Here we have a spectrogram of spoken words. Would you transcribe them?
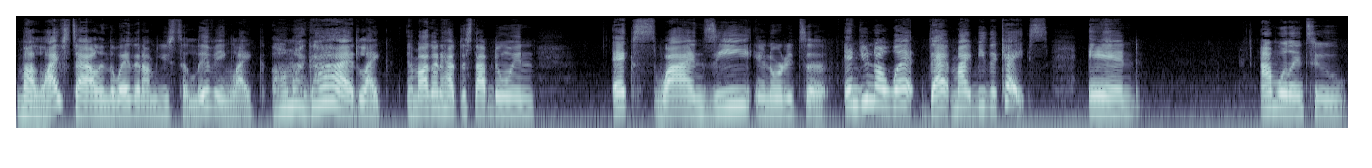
my lifestyle and the way that I'm used to living? Like, oh my God, like, am I going to have to stop doing X, Y, and Z in order to, and you know what? That might be the case. And I'm willing to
